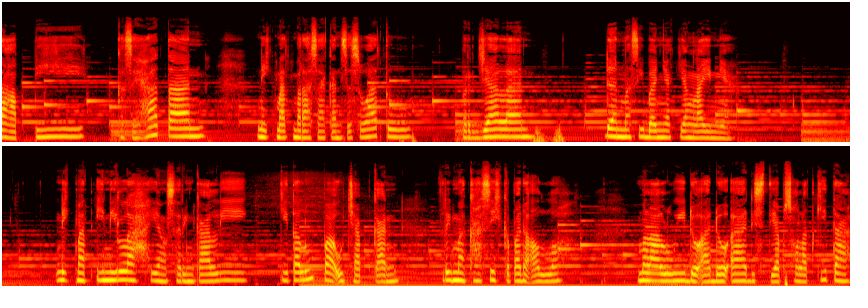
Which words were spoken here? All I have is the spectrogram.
tapi kesehatan, nikmat merasakan sesuatu, berjalan, dan masih banyak yang lainnya. Nikmat inilah yang sering kali kita lupa ucapkan terima kasih kepada Allah melalui doa-doa di setiap sholat kita.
